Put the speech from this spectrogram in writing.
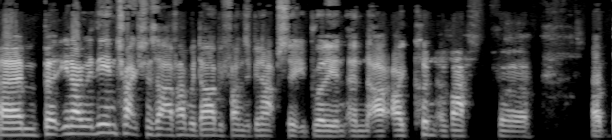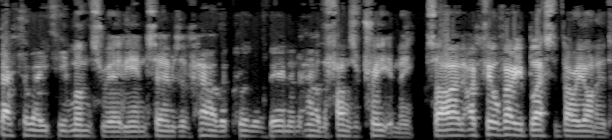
um, but you know, the interactions that I've had with Derby fans have been absolutely brilliant, and I, I couldn't have asked for a better 18 months really in terms of how the club have been and how the fans have treated me. So I, I feel very blessed and very honoured.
